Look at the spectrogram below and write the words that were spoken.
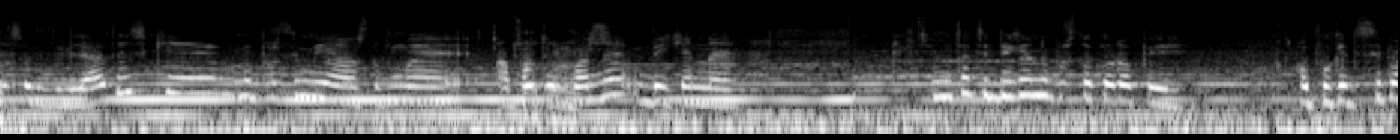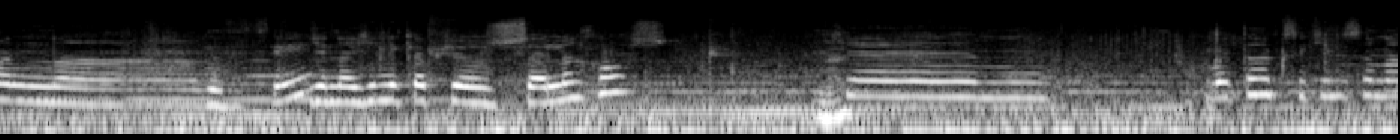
δώσει τη δουλειά της και με προθυμία, ας το πούμε, από ό,τι μου είπανε, μπήκε ναι. Και μετά την πήγανε προς το κοροπή όπου και της είπαν να δεδοθεί για να γίνει κάποιος έλεγχος Ναι. και μ, μετά ξεκίνησα να...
